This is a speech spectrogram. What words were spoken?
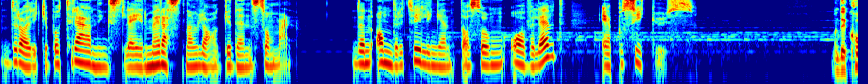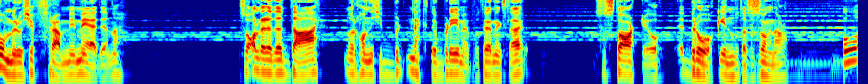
drar ikke på treningsleir med resten av laget den sommeren. Den andre tvillingjenta som overlevde, er på sykehus. Men det kommer jo ikke frem i mediene. Så allerede der, når han ikke nekter å bli med på treningsleir, så starter jo bråket inn mot denne sesongen her, da. Og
